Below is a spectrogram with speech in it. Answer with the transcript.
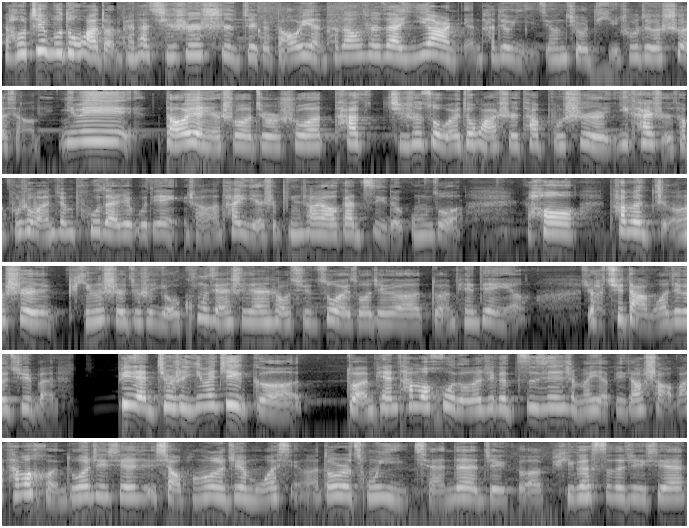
然后这部动画短片，它其实是这个导演，他当时在一二年他就已经就提出这个设想，因为导演也说，就是说他其实作为动画师，他不是一开始他不是完全扑在这部电影上的，他也是平常要干自己的工作，然后他们只能是平时就是有空闲时间的时候去做一做这个短片电影，要去打磨这个剧本，并且就是因为这个。短片他们获得的这个资金什么也比较少吧，他们很多这些小朋友的这些模型啊，都是从以前的这个皮克斯的这些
